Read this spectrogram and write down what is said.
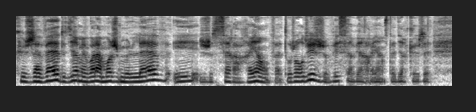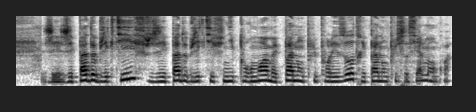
que j'avais de dire mais voilà moi je me lève et je sers à rien en fait. Aujourd'hui je vais servir à rien. C'est à dire que j'ai j'ai pas d'objectif j'ai pas d'objectif ni pour moi mais pas non plus pour les autres et pas non plus socialement quoi.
